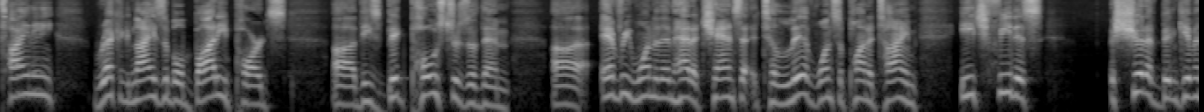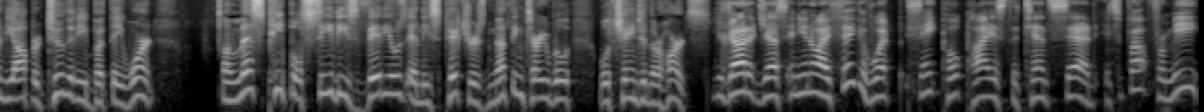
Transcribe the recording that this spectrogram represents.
tiny, recognizable body parts, uh, these big posters of them, uh, every one of them had a chance to live once upon a time. Each fetus should have been given the opportunity, but they weren't. Unless people see these videos and these pictures, nothing, Terry, will, will change in their hearts. You got it, Jess. And you know, I think of what St. Pope Pius X said. It's about, for me,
